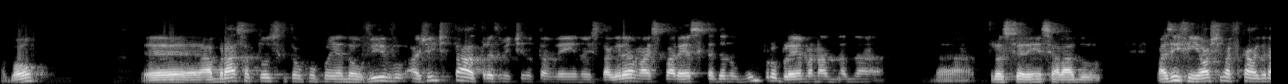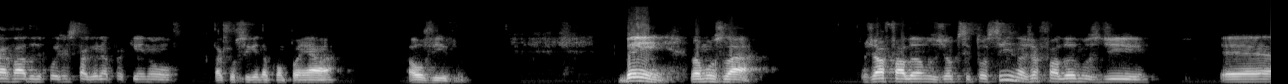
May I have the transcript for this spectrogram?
tá bom? É, abraço a todos que estão acompanhando ao vivo. A gente está transmitindo também no Instagram, mas parece que está dando algum problema na, na, na, transferência lá do. Mas enfim, eu acho que vai ficar gravado depois no Instagram para quem não está conseguindo acompanhar ao vivo. Bem, vamos lá já falamos de oxitocina, já falamos de é,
